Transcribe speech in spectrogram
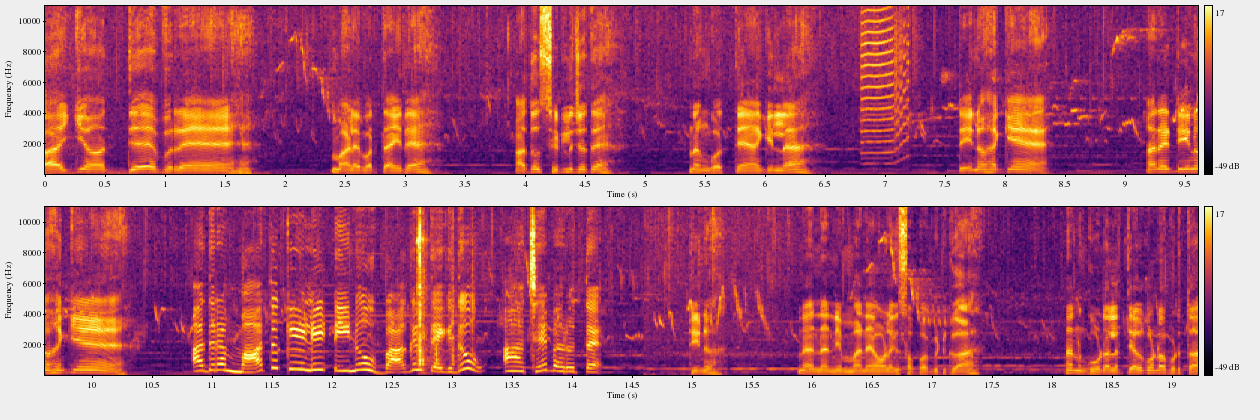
ಅಯ್ಯೋ ದೇವ್ರೇ. ಮಳೆ ಬರ್ತಾ ಇದೆ. ಅದು ಸಿಡ್ಲು ಜೊತೆ. ನಂಗೆ ಗೊತ್ತೇ ಆಗಿಲ್ಲ. ಟೀನು ಹಾಕಿ ಅರೆ ಟೀನು ಹಾಕಿ ಅದರ ಮಾತು ಕೇಳಿ ಟೀನು ಬಾಗಿಲು ತೆಗೆದು ಆಚೆ ಬರುತ್ತೆ. ಟೀನು ನನ್ನ ನಿಮ್ಮ ಮನೆ ಒಳಗೆ ಸ್ವಲ್ಪ ಬಿಟ್ಕೋ. ನನ್ನ ಗೂಡೆಲ್ಲ ತೇಳ್ಕೊಂಡೋಗ್ಬಿಡ್ತಾ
